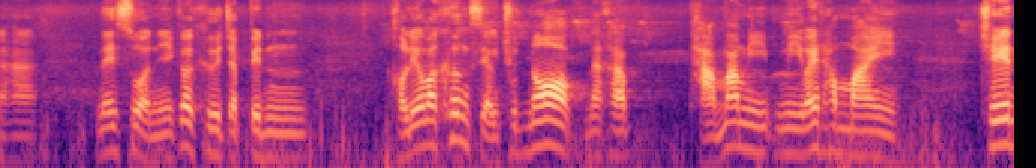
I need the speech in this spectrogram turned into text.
นะฮะในส่วนนี้ก็คือจะเป็นเขาเรียกว่าเครื่องเสียงชุดนอกนะครับ ถามว่ามีมีไว้ทำไม เช่น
